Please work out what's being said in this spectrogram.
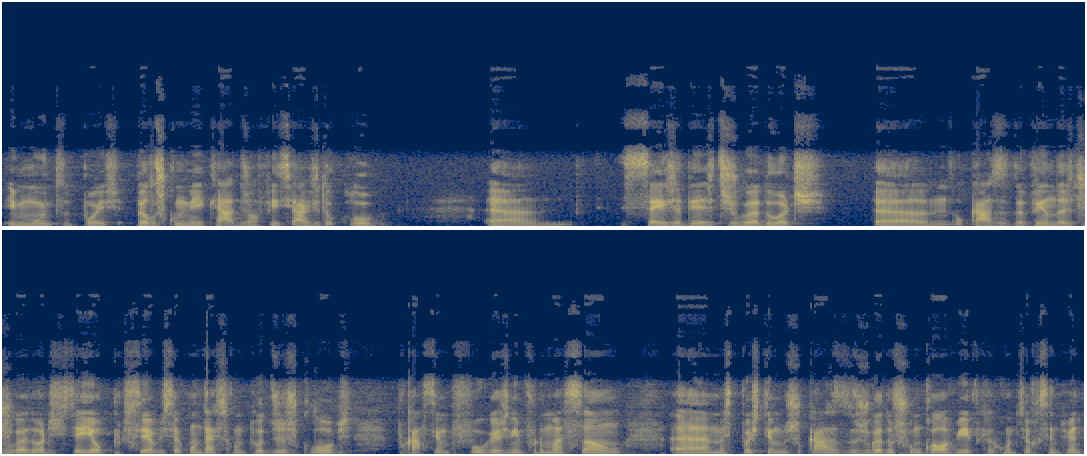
e muito depois, pelos comunicados oficiais do clube. Uh, seja desde jogadores, uh, o caso de vendas de jogadores, isso aí eu percebo, isso acontece com todos os clubes, porque há sempre fugas de informação, uh, mas depois temos o caso dos jogadores com Covid, que aconteceu recentemente.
